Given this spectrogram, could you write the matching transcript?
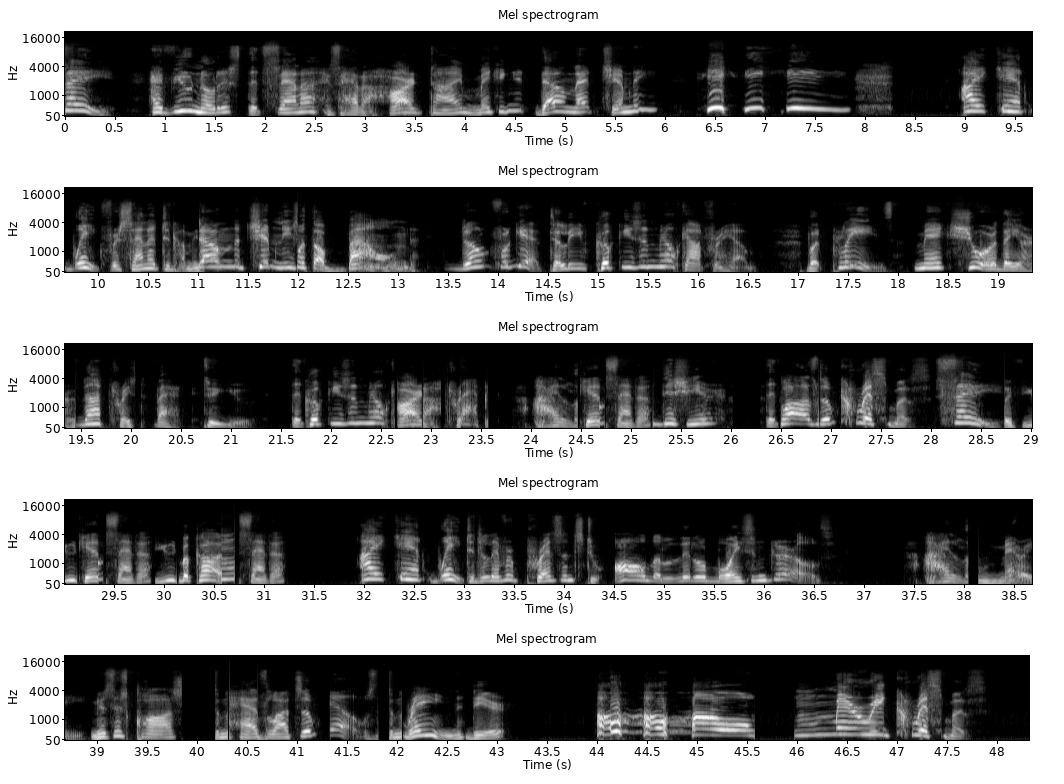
Say, have you noticed that Santa has had a hard time making it down that chimney? Hee hee hee! I can't wait for Santa to come down the chimney with a bound. Don't forget to leave cookies and milk out for him. But please make sure they are not traced back to you. The cookies and milk are a trap. I look at Santa this year. The claws of Christmas. Say, if you kid Santa, you become Santa. I can't wait to deliver presents to all the little boys and girls. I love Mary, Mrs. Claus, and have lots of elves and reindeer. Ho, ho, ho! Merry Christmas!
